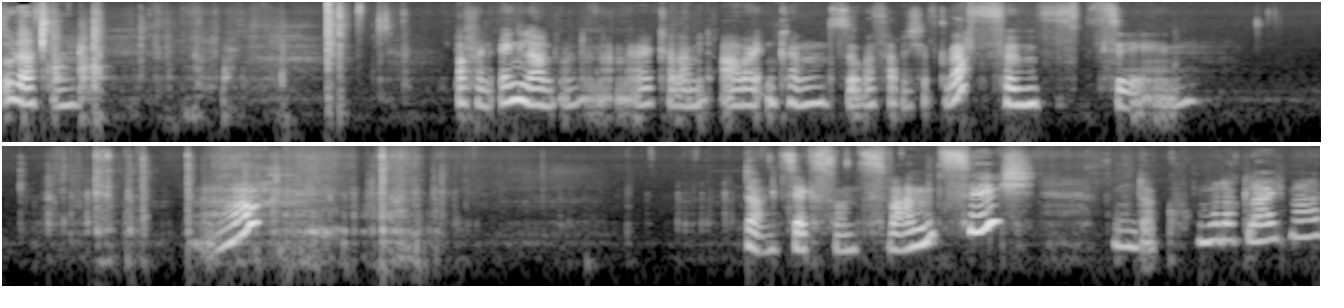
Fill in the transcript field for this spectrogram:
So dass wir auch in England und in Amerika damit arbeiten können. So, was habe ich jetzt gesagt? 15. Ja. Dann 26. Und da gucken wir doch gleich mal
